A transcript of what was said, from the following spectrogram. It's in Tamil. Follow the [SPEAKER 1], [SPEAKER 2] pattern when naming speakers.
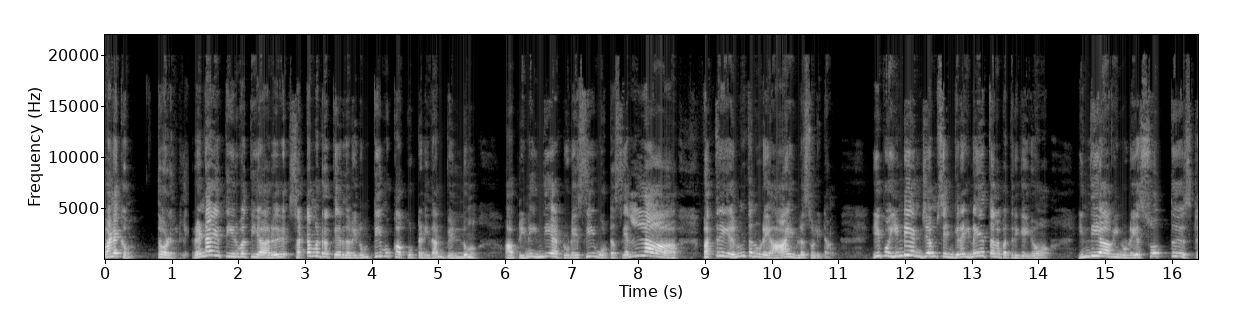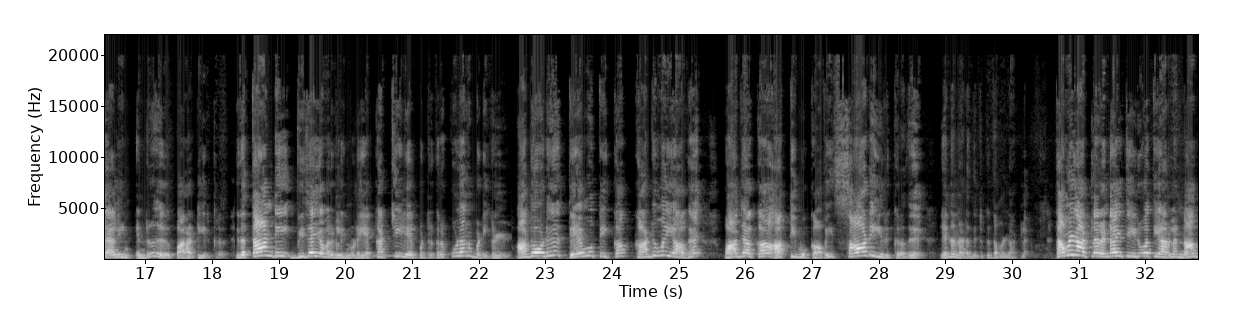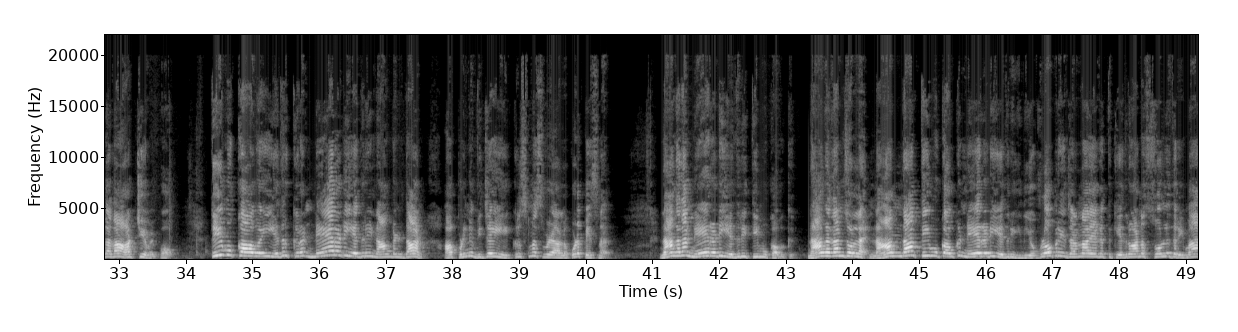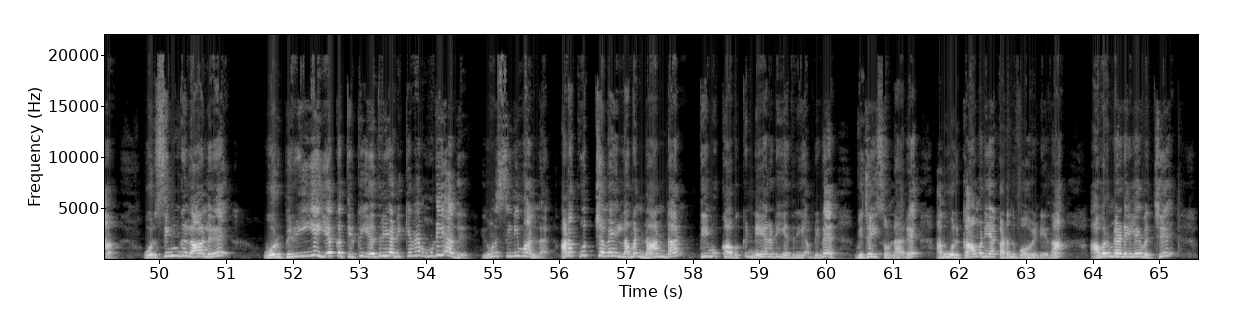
[SPEAKER 1] வணக்கம் தோழர்களே. ரெண்டாயிரத்தி இருபத்தி ஆறு சட்டமன்ற தேர்தலிலும் திமுக கூட்டணி தான் வெல்லும் அப்படின்னு இந்தியா டுடே சி ஓட்டர்ஸ் எல்லா பத்திரிகைகளும் தன்னுடைய ஆய்வுல சொல்லிட்டாங்க. இப்போ இந்தியன் ஜெம்ஸ் என்கிற இணையதள பத்திரிகையும் இந்தியாவினுடைய சொத்து ஸ்டாலின் என்று பாராட்டி இருக்கிறது. இதை தாண்டி விஜய் அவர்களினுடைய கட்சியில் ஏற்பட்டிருக்கிற குளறுபடிகள் அதோடு தேமுதிக கடுமையாக பாஜக அதிமுகவை சாடி இருக்கிறது என்ன நடந்துட்டு இருக்கு தமிழ்நாட்டில்? தமிழ்நாட்டில் ரெண்டாயிரத்தி இருபத்தி ஆறில் நாங்கள் தான் ஆட்சி அமைப்போம். திமுகவை எதிர்க்கிற நேரடி எதிரி நாங்கள் தான் அப்படின்னு விஜய் கிறிஸ்மஸ் விழாவில் கூட பேசினார். நாங்க தான் நேரடி எதிரி திமுகவுக்கு. நாங்க தான் சொல்ல நான் தான் திமுகவுக்கு நேரடி எதிரி. இது எவ்வளவு பெரிய ஜனநாயகத்துக்கு எதிரான சொல்லு தெரியுமா? ஒரு சிங்கிள் ஆளு ஒரு பெரிய இயக்கத்திற்கு எதிரியா நிக்கவே முடியாது. இது ஒண்ணு சினிமா இல்ல. ஆனா கூச்சமே இல்லாம நான் தான் திமுகவுக்கு நேரடி எதிரி அப்படின்னு விஜய் சொன்னாரு. அது ஒரு காமெடியா கடந்து போக வேண்டியதுதான். அவர் மேடையிலே வச்சு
